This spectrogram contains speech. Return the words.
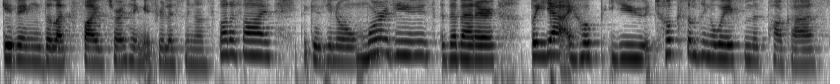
giving the like five star thing if you're listening on Spotify because you know, more reviews, the better. But yeah, I hope you took something away from this podcast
